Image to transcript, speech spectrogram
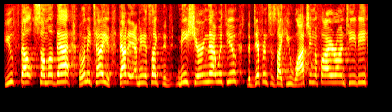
You felt some of that. But let me tell you, that I mean, it's like the, me sharing that with you. The difference is like you watching a fire on TV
